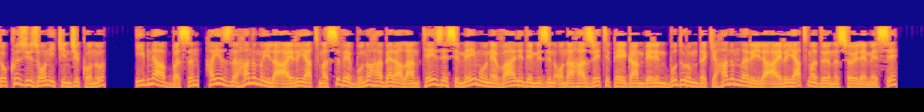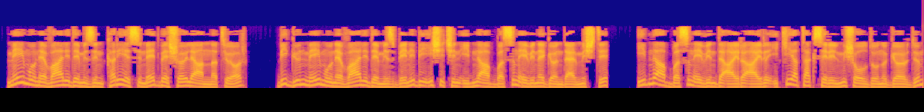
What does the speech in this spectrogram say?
912. konu, İbni Abbas'ın, hayızlı hanımıyla ayrı yatması ve bunu haber alan teyzesi Meymune validemizin ona Hazreti Peygamber'in bu durumdaki hanımlarıyla ayrı yatmadığını söylemesi, Meymune validemizin kariyesi Nedbe şöyle anlatıyor, bir gün Meymune validemiz beni bir iş için İbni Abbas'ın evine göndermişti, İbni Abbas'ın evinde ayrı ayrı iki yatak serilmiş olduğunu gördüm,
